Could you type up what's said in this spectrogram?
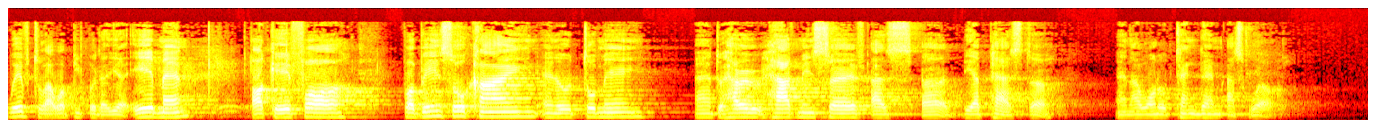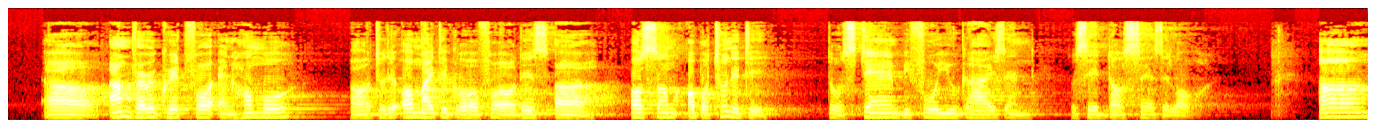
wave to our people that are Amen. Okay, for, for being so kind you know, to me and to have, have me serve as uh, their pastor. And I want to thank them as well. Uh, I'm very grateful and humble uh, to the Almighty God for this uh, awesome opportunity to stand before you guys and to say, Thus says the Lord. Uh,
